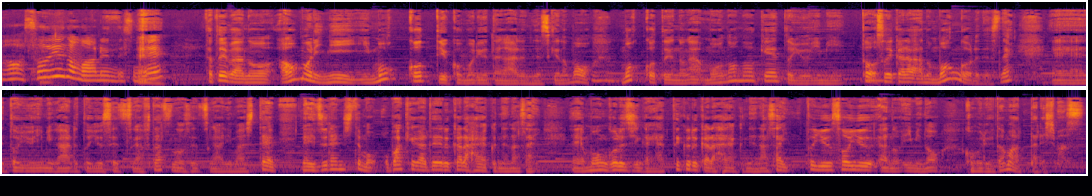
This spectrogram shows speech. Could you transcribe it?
あそういうのもあるんですね。えー例えばあの青森に「もっこ」っていう子守歌があるんですけども「もっこ」というのが「もののけ」という意味と、それからあのモンゴルですね、えー、という意味があるという説が2つの説がありましていずれにしてもお化けが出るから早く寝なさい、えー、モンゴル人がやってくるから早く寝なさい。というそういうあの意味の子守歌もあったりします。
